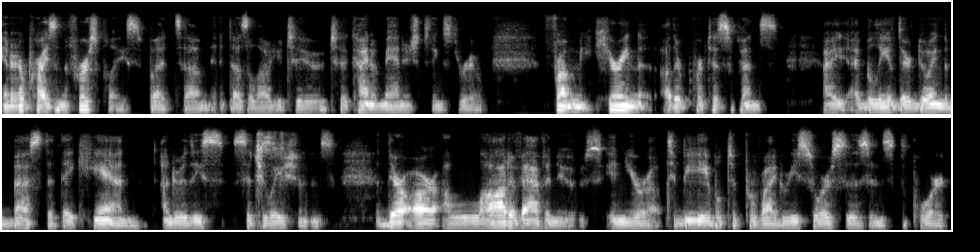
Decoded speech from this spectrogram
enterprise in the first place. But um, it does allow you to to kind of manage things through. From hearing other participants, I, I, believe they're doing the best that they can under these situations. There are a lot of avenues in Europe to be able to provide resources and support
